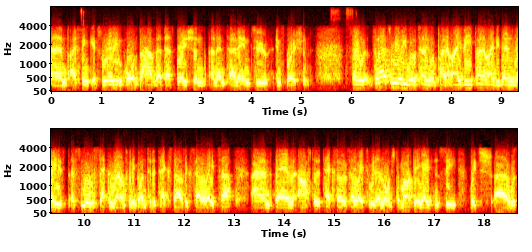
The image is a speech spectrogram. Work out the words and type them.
And I think it's really important to have that desperation and then turn it into inspiration. So, so that's really where the turning of Planet Ivy. Planet Ivy then raised a small second round when it got into the Techstars Accelerator, and then after the Techstars Accelerator, we then launched a marketing agency, which uh, was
